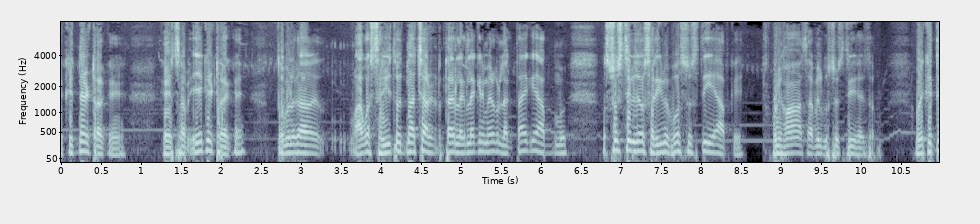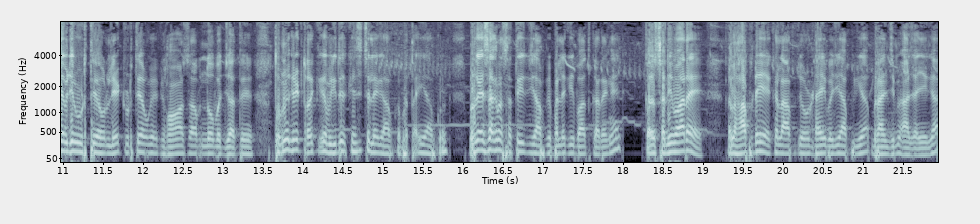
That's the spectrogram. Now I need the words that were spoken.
कितने ट्रक हैं? सब एक ही ट्रक है। तो मैंने कहा, आपका शरीर तो इतना अच्छा लग रहा है, लेकिन मेरे को लगता है कि आप सुस्ती भी शरीर में बहुत सुस्ती है आपके, बोले हाँ साहब, बिल्कुल सुस्ती है सब। बोले, कितने बजे उठते हो? लेट उठते होंगे? कि हाँ साहब, नौ बज जाते हैं। तो हमने कहा, ट्रक का बिज़नेस कैसे चलेगा आपको? बताइए आपको। मैंने कहा, ऐसा करो सतीश जी आपके भले की बात करेंगे, कल शनिवार है, कल हाफ़ डे है, कल आप जो ढाई बजे आप यहाँ ब्रांच में आ जाइएगा,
